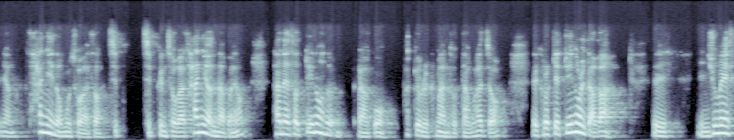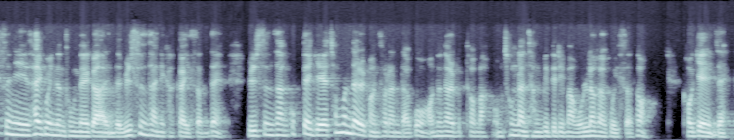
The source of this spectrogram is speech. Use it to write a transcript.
그냥 산이 너무 좋아서 집, 집 근처가 산이었나 봐요. 산에서 뛰노느라고 학교를 그만뒀다고 하죠. 그렇게 뛰놀다가 이, 이 휴메이슨이 살고 있는 동네가 이제 윌슨산이 가까이 있었는데 윌슨산 꼭대기에 천문대를 건설한다고 어느 날부터 막 엄청난 장비들이 막 올라가고 있어서 거기에 이제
